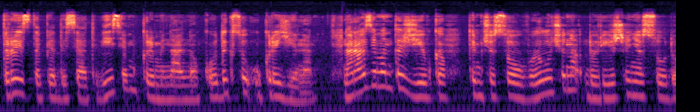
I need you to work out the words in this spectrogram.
358 Кримінального кодексу України. Наразі вантажівка тимчасово вилучена до рішення суду.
